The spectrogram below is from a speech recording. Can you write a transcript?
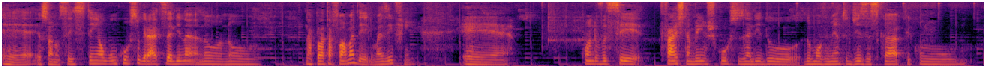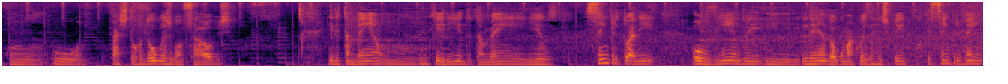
É, eu só não sei se tem algum curso grátis ali na, no, no, na plataforma dele, mas enfim. É, quando você faz também os cursos ali do, do movimento Jesus Cup com, com o pastor Douglas Gonçalves. Ele também é um, um querido também e eu sempre estou ali ouvindo e, e, lendo alguma coisa a respeito, porque sempre vem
